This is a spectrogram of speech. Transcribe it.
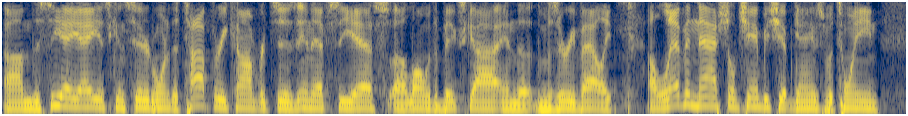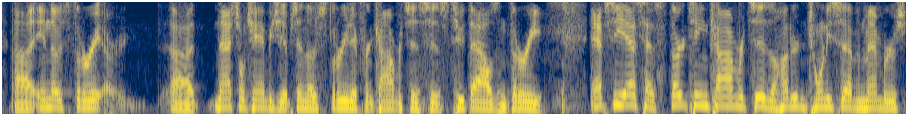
Um, the CAA is considered one of the top three conferences in FCS, uh, along with the Big Sky and the, the Missouri Valley. Eleven national championship games between uh, in those three uh, national championships in those three different conferences since 2003. FCS has 13 conferences, 127 members.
